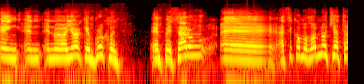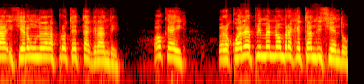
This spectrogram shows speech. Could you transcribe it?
en, en, en Nueva York, en Brooklyn, empezaron eh, hace como dos noches atrás, hicieron una de las protestas grandes. Ok, pero ¿cuál es el primer nombre que están diciendo?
